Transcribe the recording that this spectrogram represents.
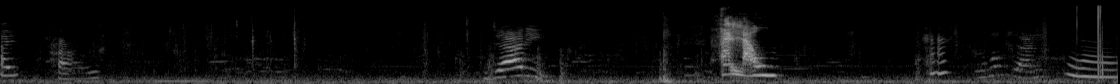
Hi. Hi. Daddy. Hello. Look, Daddy. Hmm.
